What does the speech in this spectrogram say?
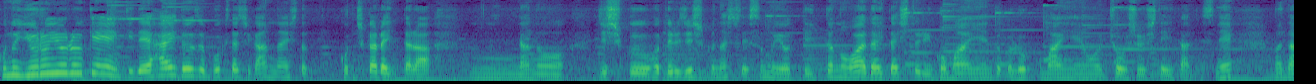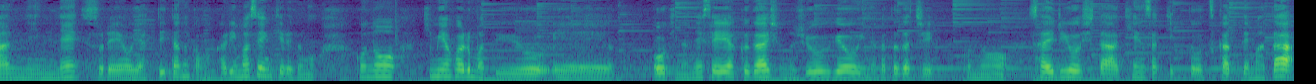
このゆるゆる検疫で「はいどうぞ僕たちが案内したこっちから行ったらうんあの自粛ホテル自粛なしで済むよって言ったのはだいたい1人5万円とか6万円を徴収していたんですね。まあ、何人ねそれをやっていたのか分かりませんけれどもこのキミアファルマという、えー、大きな、ね、製薬会社の従業員の方たちこの再利用した検査キットを使ってまた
